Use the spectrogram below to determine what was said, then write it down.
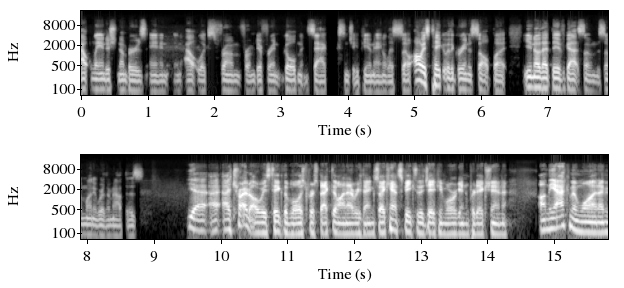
outlandish numbers and, and outlooks from from different Goldman Sachs and JPM analysts. So always take it with a grain of salt, but you know that they've got some some money where their mouth is. Yeah, I, I, try to always take the bullish perspective on everything. So I can't speak to the JP Morgan prediction. On the Ackman one, I mean,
